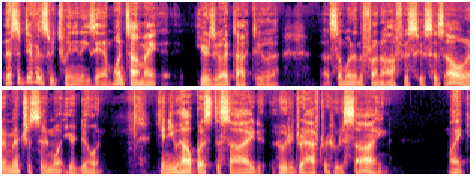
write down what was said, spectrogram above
There's a difference between an exam. One time, I years ago, I talked to uh, uh, someone in the front office who says, "Oh, I'm interested in what you're doing. Can you help us decide who to draft or who to sign?" like,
